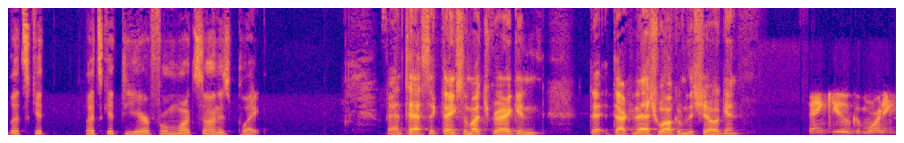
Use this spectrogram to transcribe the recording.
Let's get let's get to hear from what's on his plate. Fantastic. Thanks so much, Greg. And D- Dr. Nash, welcome to the show again. Thank you. Good morning.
